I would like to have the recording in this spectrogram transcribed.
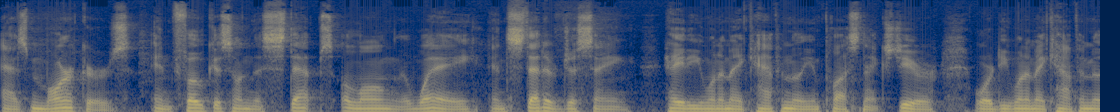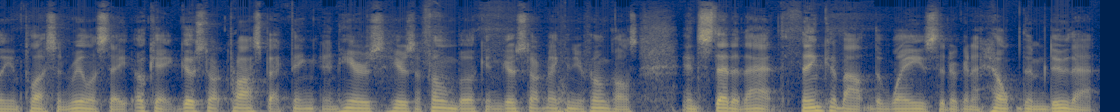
as markers and focus on the steps along the way instead of just saying. Hey, do you want to make half a million plus next year, or do you want to make half a million plus in real estate? Okay, go start prospecting, and here's here's a phone book, and go start making your phone calls. Instead of that, think about the ways that are going to help them do that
